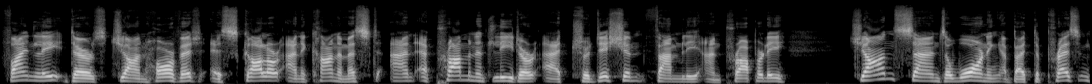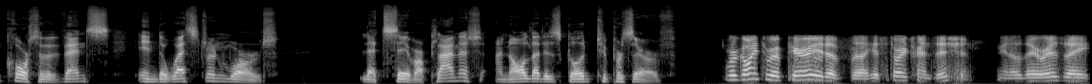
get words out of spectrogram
Finally, there's John Horvath, a scholar and economist and a prominent leader at Tradition, Family and Property. John sounds a warning about the present course of events in the Western world. Let's save our planet and all that is good to preserve. We're going through a period of uh, historic transition. You know, there is a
